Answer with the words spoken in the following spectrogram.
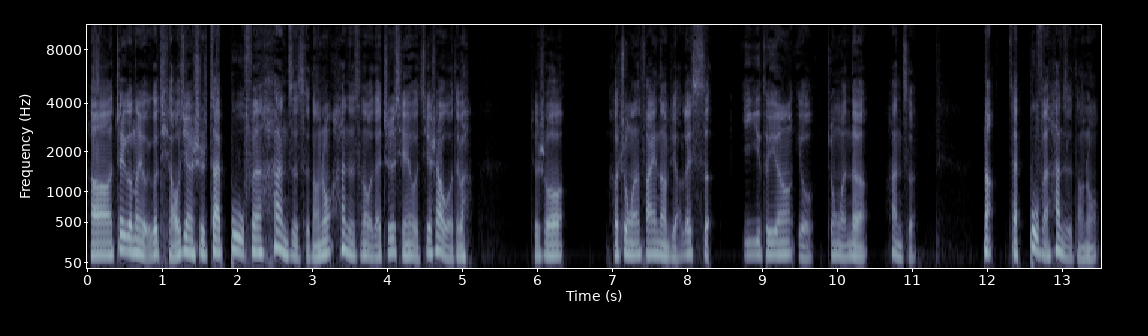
啊，这个呢有一个条件是在部分汉字词当中，汉字词呢我在之前有介绍过，对吧？就是说和中文发音呢比较类似，一一对应有中文的汉字。那在部分汉字当中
